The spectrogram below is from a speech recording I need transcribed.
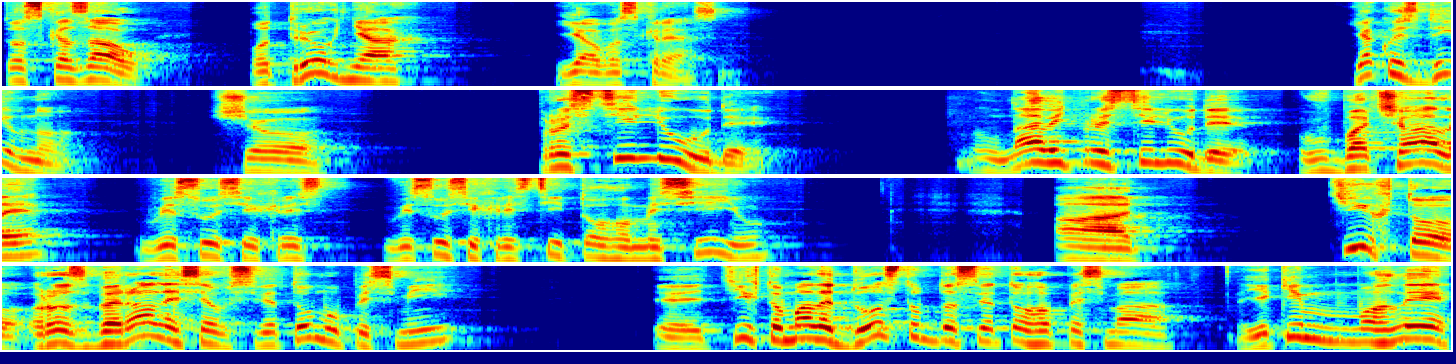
то сказав: по трьох днях я воскресну. якось дивно, що прості люди, ну, навіть прості люди, вбачали в Ісусі, Христ... в Ісусі Христі того Месію, а ті, хто розбиралися в Святому Письмі, е, ті, хто мали доступ до Святого Письма, які могли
